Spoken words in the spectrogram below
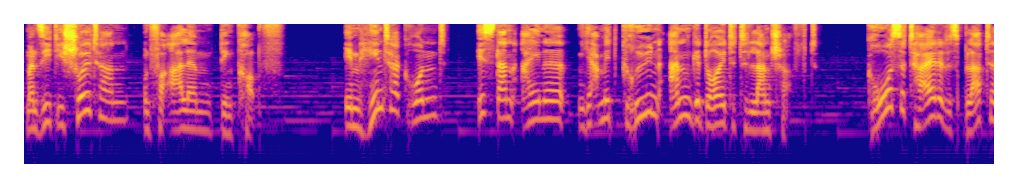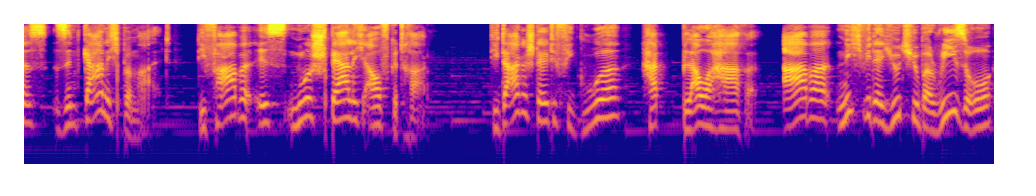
Man sieht die Schultern und vor allem den Kopf. Im Hintergrund ist dann eine, ja, mit grün angedeutete Landschaft. Große Teile des Blattes sind gar nicht bemalt. Die Farbe ist nur spärlich aufgetragen. Die dargestellte Figur hat blaue Haare, aber nicht wie der YouTuber Rezo,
